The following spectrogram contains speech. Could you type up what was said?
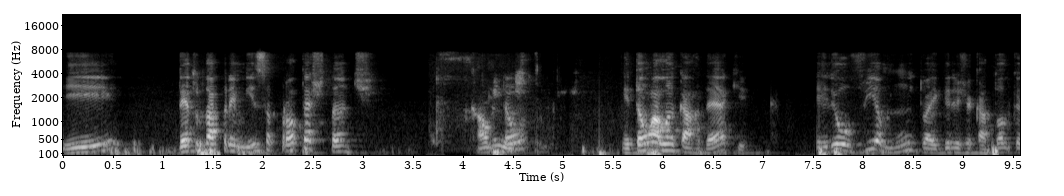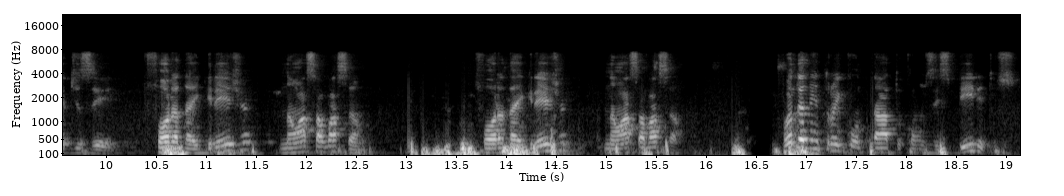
e dentro da premissa protestante. Então, então Allan Kardec ele ouvia muito a Igreja Católica dizer: fora da Igreja não há salvação, fora da Igreja não há salvação. Quando ele entrou em contato com os espíritos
